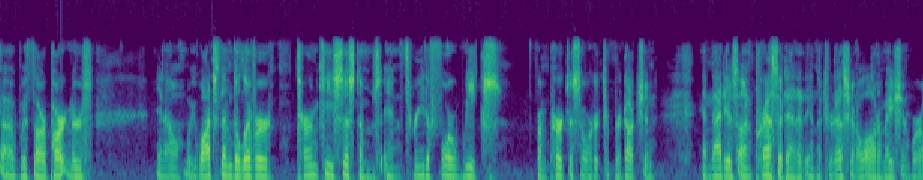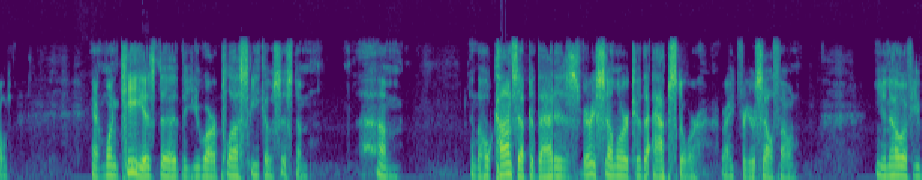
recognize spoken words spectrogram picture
uh, with our partners, you know, we watch them deliver turnkey systems in three to four weeks from purchase order to production, and that is unprecedented in the traditional automation world. And one key is the the UR Plus ecosystem. Um, and the whole concept of that is very similar to the App Store, right, for your cell phone. You know, if you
